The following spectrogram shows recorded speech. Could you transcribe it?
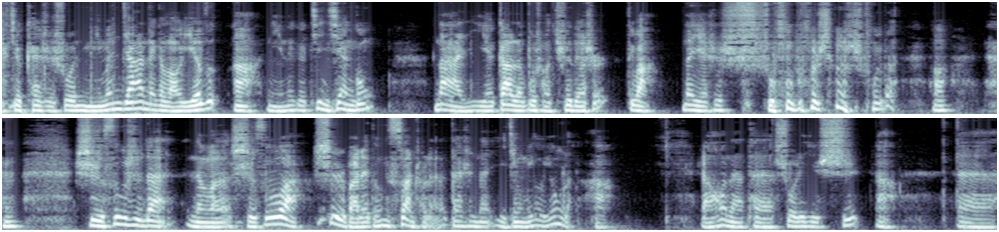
就开始说你们家那个老爷子啊，你那个晋献公，那也干了不少缺德事儿，对吧？那也是数 不胜数的啊。史苏是战，那么史苏啊是把这东西算出来了，但是呢已经没有用了啊。然后呢他说了一句诗啊，呃，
